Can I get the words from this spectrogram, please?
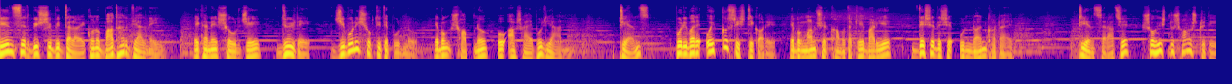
টিএনসের বিশ্ববিদ্যালয়ে কোনো বাধার দেয়াল নেই। এখানে শৌর্যে, দৃঢ়ে, জীবনী শক্তিতে পূর্ণ এবং স্বপ্ন ও আশায় বলিয়ান। টিএনস পরিবারে ঐক্য সৃষ্টি করে এবং মানুষের ক্ষমতাকে বাড়িয়ে দেশে দেশে উন্নয়ন ঘটায়। টিএনসের আছে সহিষ্ণু সংস্কৃতি।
